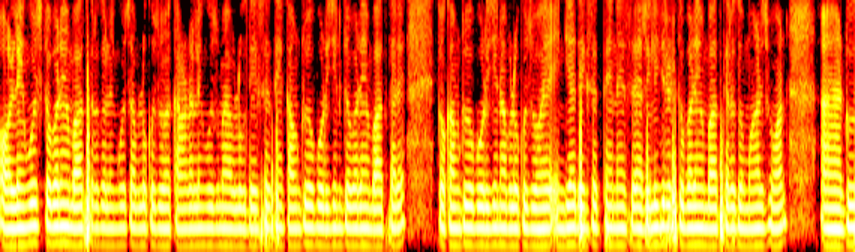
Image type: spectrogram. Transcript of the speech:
और लैंग्वेज के बारे में बात करें तो लैंग्वेज आप लोग को जो है कनाडा लैंग्वेज में आप लोग देख सकते हैं। काउंट्री ऑफ़ ओरिजिन के बारे में बात करें तो काउंट्री ऑफ़ ओरिजिन आप लोग को जो है इंडिया देख सकते हैं। रिलीज़ डेट के बारे में बात करें तो मार्च वन टू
